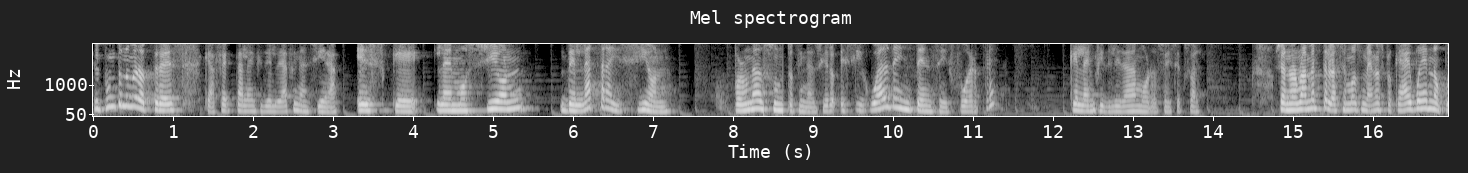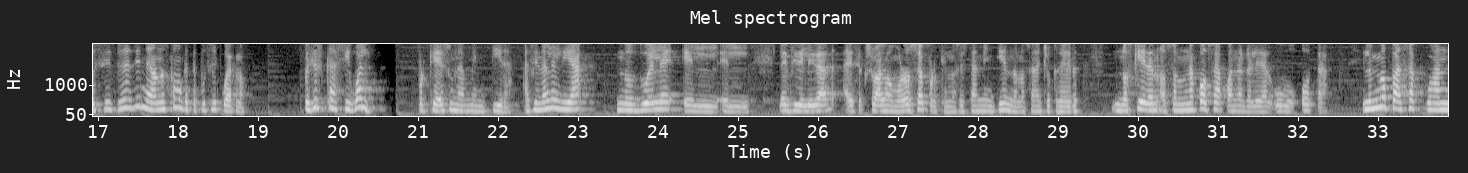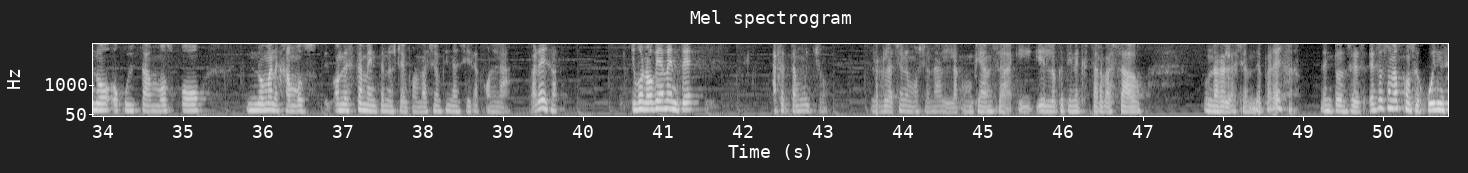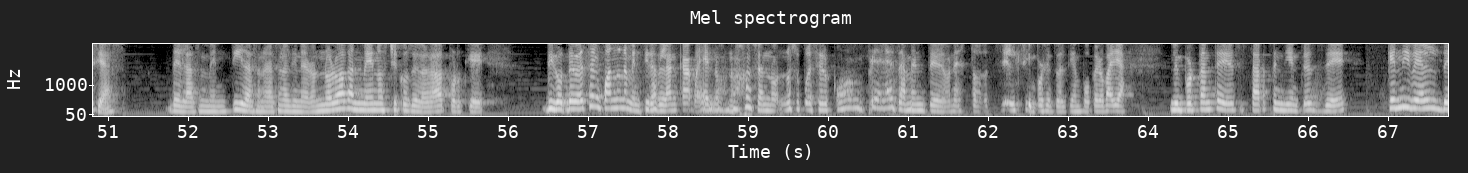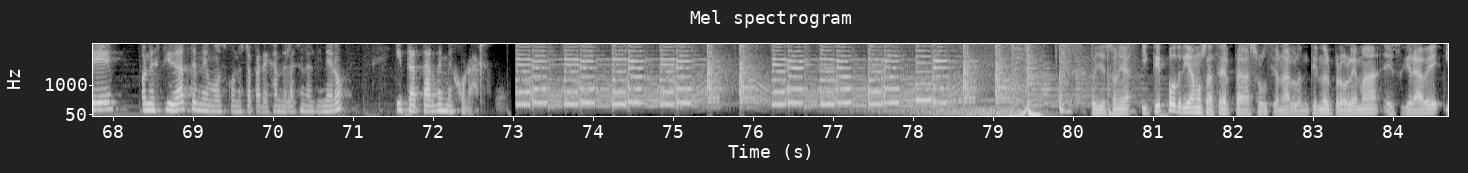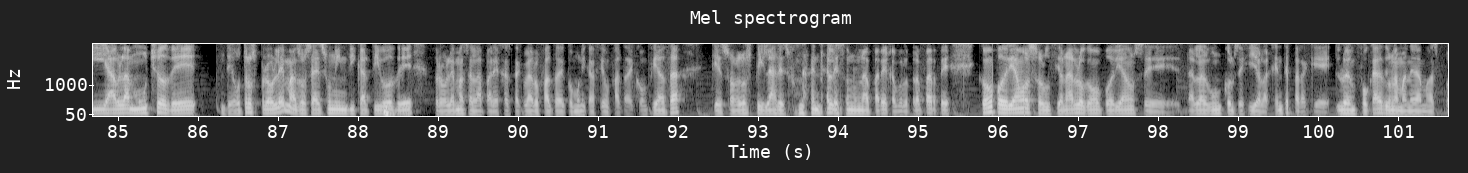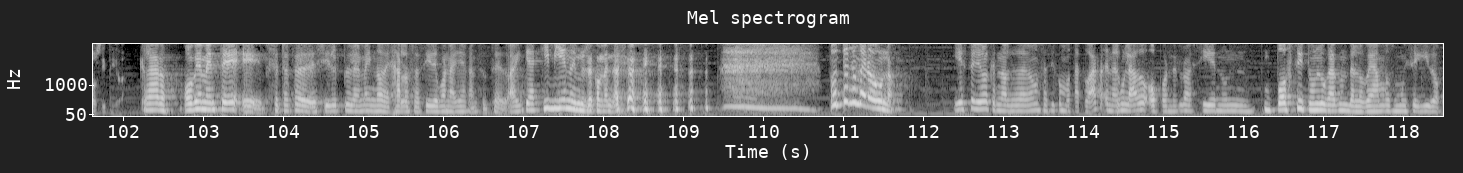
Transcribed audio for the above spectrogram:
El punto número tres que afecta a la infidelidad financiera es que la emoción de la traición por un asunto financiero es igual de intensa y fuerte que la infidelidad amorosa y sexual. O sea, normalmente lo hacemos menos porque, ay, bueno, pues, pues es dinero, no es como que te puse el cuerno. Pues es casi igual, porque es una mentira. Al final del día nos duele la infidelidad sexual o amorosa porque nos están mintiendo, nos han hecho creer nos quieren o son una cosa cuando en realidad hubo otra. Y lo mismo pasa cuando ocultamos o no manejamos honestamente nuestra información financiera con la pareja. Y bueno, obviamente afecta mucho la relación emocional, la confianza y, en lo que tiene que estar basado una relación de pareja. Entonces, esas son las consecuencias de las mentiras en relación al dinero. No lo hagan menos, chicos, de verdad, porque Digo, de vez en cuando una mentira blanca, bueno, ¿no? O sea, no, no se puede ser completamente honesto el 100% del tiempo, pero vaya, lo importante es estar pendientes de qué nivel de honestidad tenemos con nuestra pareja en relación al dinero y tratar de mejorarlo. Oye, Sonia, ¿y qué podríamos hacer para solucionarlo? Entiendo el problema es grave y habla mucho de de otros problemas, o sea, es un indicativo de problemas en la pareja, está claro, falta de comunicación, falta de confianza, que son los pilares fundamentales en una pareja. Por otra parte, ¿cómo podríamos solucionarlo? ¿Cómo podríamos eh, darle algún consejillo a la gente para que lo enfocara de una manera más positiva? Claro, obviamente eh, se trata de decir el problema y no dejarlos así de, bueno, ya háganse ustedes. Aquí vienen mis recomendaciones. Punto número uno y esto yo creo que nos lo debemos así como tatuar en algún lado o ponerlo así en un, un post-it, un lugar donde lo veamos muy seguido.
